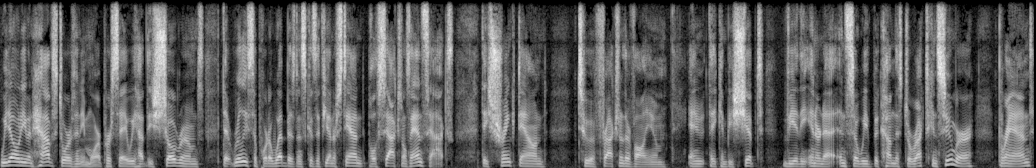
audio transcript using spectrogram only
We don't even have stores anymore per se. We have these showrooms that really support a web business because if you understand both Sactionals and Sacs, they shrink down to a fraction of their volume and they can be shipped via the internet. And so we've become this direct consumer brand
